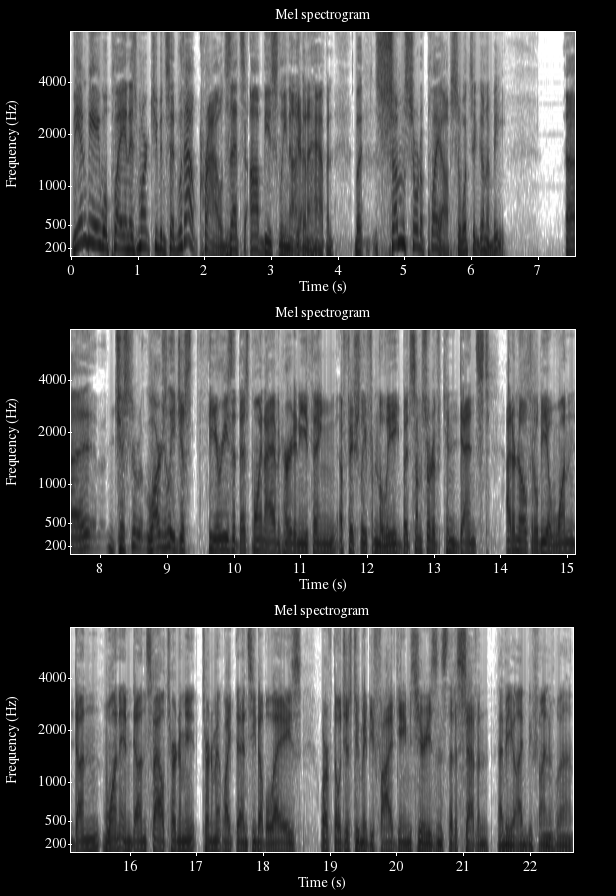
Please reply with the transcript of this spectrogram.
the NBA will play, and as Mark Cuban said, without crowds, that's obviously not Yeah. going to happen. But some sort of playoffs. So what's it going to be? Uh, just largely just theories at this point. I haven't heard anything officially from the league, but some sort of condensed. I don't know if it'll be a one done, one and done style tournament, tournament like the NCAA's, or if they'll just do maybe five game series instead of seven. I'd be I'd be fine with that.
